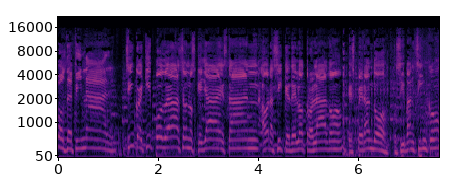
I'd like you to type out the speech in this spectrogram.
De final. Cinco equipos son los que ya están ahora sí que del otro lado, esperando, pues si van cinco,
